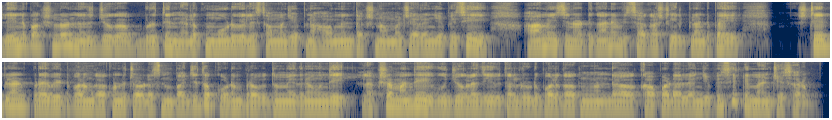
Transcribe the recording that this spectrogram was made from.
లేని పక్షంలో నిరుద్యోగ భృతి నెలకు మూడు వేలు ఇస్తామని చెప్పిన హామీని తక్షణం అమలు చేయాలని చెప్పేసి హామీ ఇచ్చినట్టుగానే విశాఖ స్టీల్ ప్లాంట్పై స్టీల్ ప్లాంట్ ప్రైవేట్ పరం కాకుండా చూడాల్సిన బాధ్యత కూడా ప్రభుత్వం మీదనే ఉంది. లక్ష మంది ఉద్యోగుల జీవితాలు రూడుపాలు కాకుండా కాపాడాలి అని చెప్పేసి డిమాండ్ చేశారు.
